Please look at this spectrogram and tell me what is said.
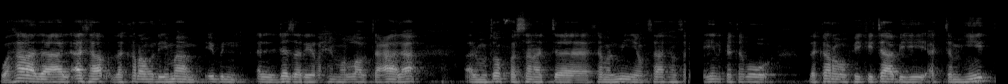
وهذا الأثر ذكره الإمام ابن الجزري رحمه الله تعالى المتوفى سنة 833 كتبه ذكره في كتابه التمهيد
